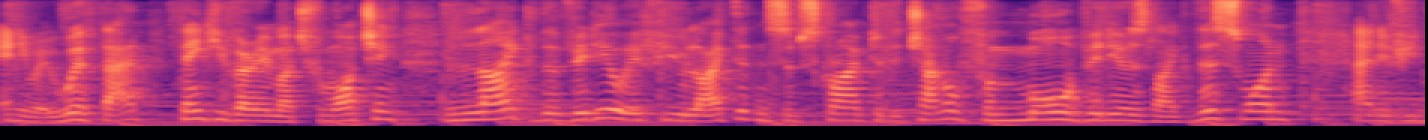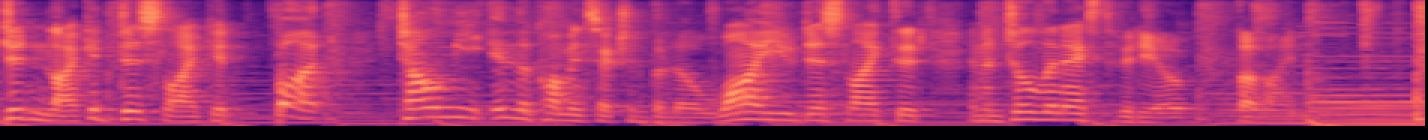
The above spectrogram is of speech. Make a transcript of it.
Anyway, with that, thank you very much for watching. Like the video if you liked it and subscribe to the channel for more videos like this one. And if you didn't like it, dislike it, but tell me in the comment section below why you disliked it. And until the next video, bye bye.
